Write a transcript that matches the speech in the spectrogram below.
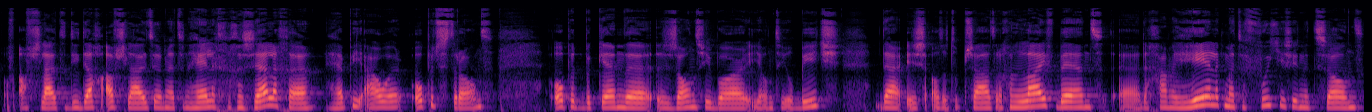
Of afsluiten, die dag afsluiten met een hele gezellige happy hour op het strand. Op het bekende Zanzibar Jantil Beach. Daar is altijd op zaterdag een live band. Uh, daar gaan we heerlijk met de voetjes in het zand.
